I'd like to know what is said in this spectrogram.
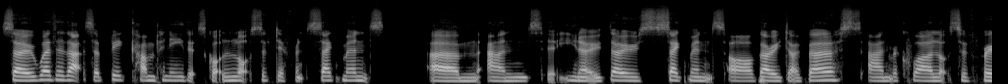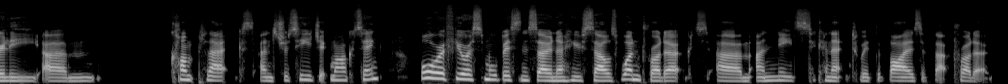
So whether that's a big company that's got lots of different segments, um, and, uh, you know, those segments are very diverse and require lots of really um, complex and strategic marketing. Or if you're a small business owner who sells one product um, and needs to connect with the buyers of that product.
